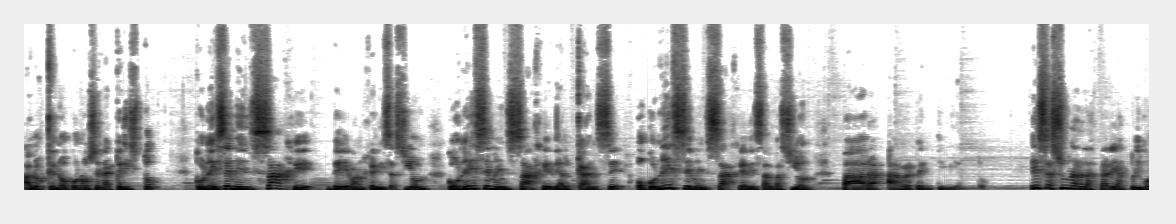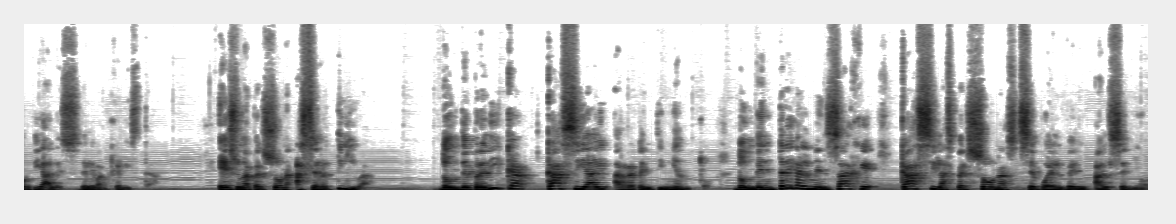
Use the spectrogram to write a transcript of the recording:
a los que no conocen a Cristo, con ese mensaje de evangelización, con ese mensaje de alcance o con ese mensaje de salvación para arrepentimiento. Esa es una de las tareas primordiales del evangelista. Es una persona asertiva, donde predica casi hay arrepentimiento, donde entrega el mensaje casi las personas se vuelven al Señor.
